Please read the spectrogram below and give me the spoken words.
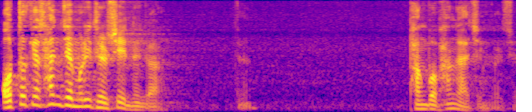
어떻게 산제물이 될 수 있는가? 방법 한 가지인 거죠.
